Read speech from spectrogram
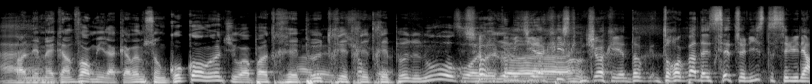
Ah, les mecs en forme, il a quand même son cocon, hein, tu vois pas très Ah peu, ouais, très très très peu de nouveaux. Quoi, sûr que comme il dit la cuisse, tu vois qu'il y a Drogba dans cette liste, c'est lunaire.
